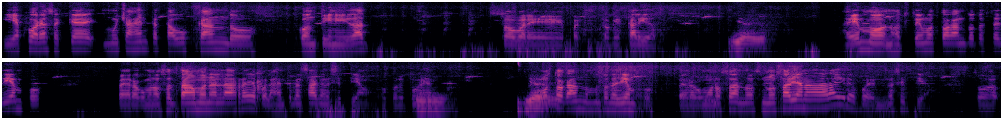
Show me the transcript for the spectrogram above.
Y es por eso, es que mucha gente está buscando continuidad sobre pues, lo que es calidad. Yeah, yeah. Ahí nosotros estuvimos tocando todo este tiempo, pero como no soltábamos en las redes, pues la gente pensaba que no existíamos. Por ejemplo. Mhm. Yeah, yeah. tocando un montón de tiempo, pero como no, no, no salía nada al aire, pues no existía. So,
